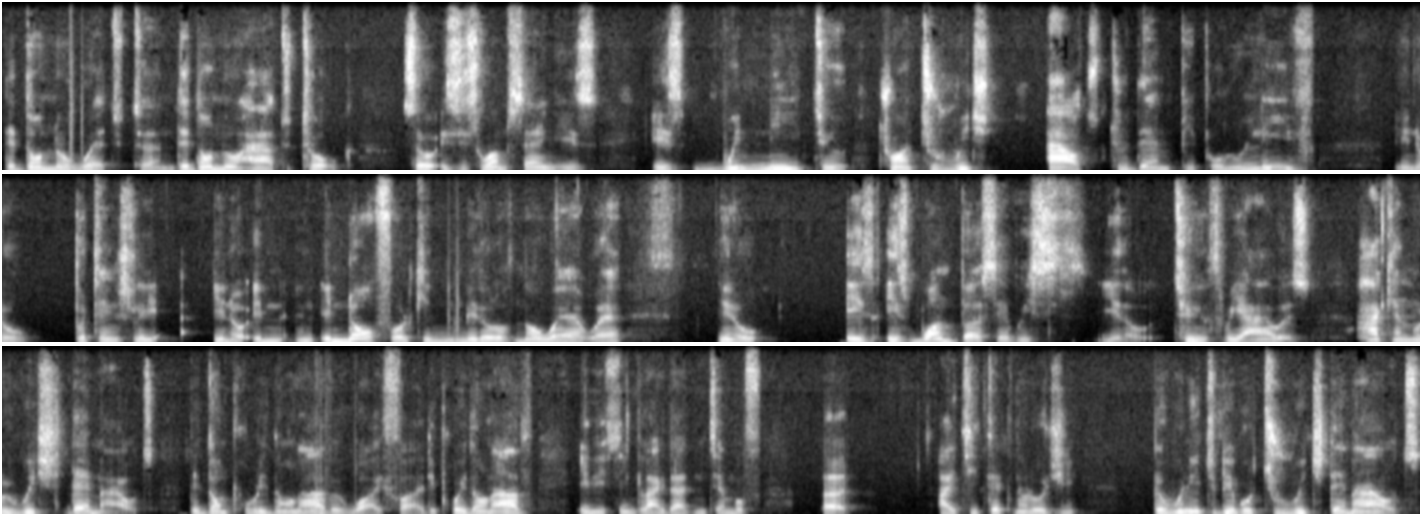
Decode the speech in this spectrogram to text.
They don't know where to turn. They don't know how to talk. So this is what I'm saying is is we need to try to reach out to them people who live, you know, potentially, you know, in, in, in Norfolk, in the middle of nowhere, where, you know, is is one bus every you know two three hours. How can we reach them out? They don't probably don't have a Wi-Fi. They probably don't have anything like that in terms of uh, IT technology, but we need to be able to reach them out.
